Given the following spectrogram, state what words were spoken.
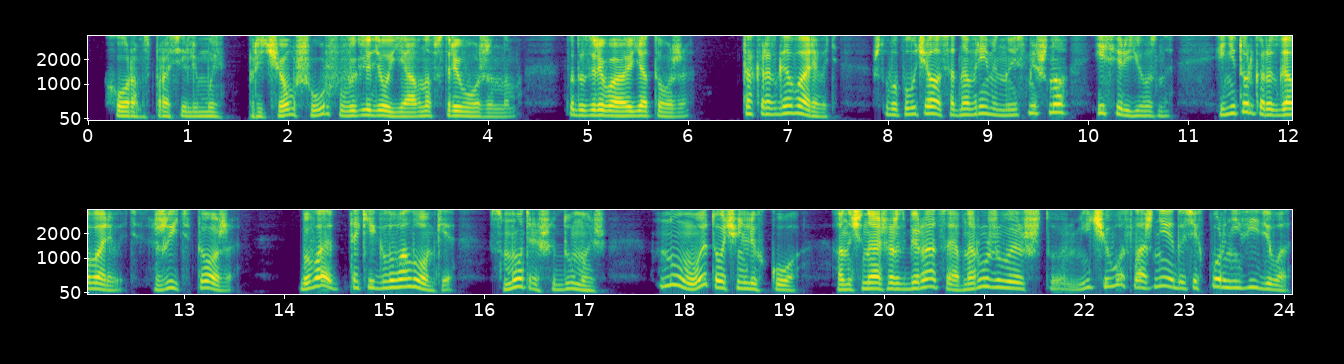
— хором спросили мы. Причем Шурф выглядел явно встревоженным. Подозреваю, я тоже. Так разговаривать, чтобы получалось одновременно и смешно, и серьезно. И не только разговаривать, жить тоже. Бывают такие головоломки. Смотришь и думаешь, ну, это очень легко. А начинаешь разбираться и обнаруживаешь, что ничего сложнее до сих пор не видела.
